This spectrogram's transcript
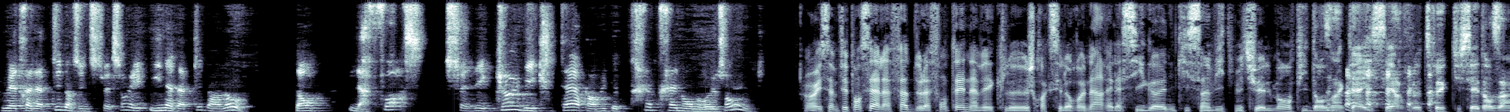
peut être adapté dans une situation et inadapté dans l'autre. Donc, la force, ce n'est qu'un des critères parmi de très, très nombreux autres. Oui, ça me fait penser à la fable de La Fontaine avec le, je crois que c'est le renard et la cigogne qui s'invitent mutuellement, puis dans un cas ils servent le truc, tu sais, dans un,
